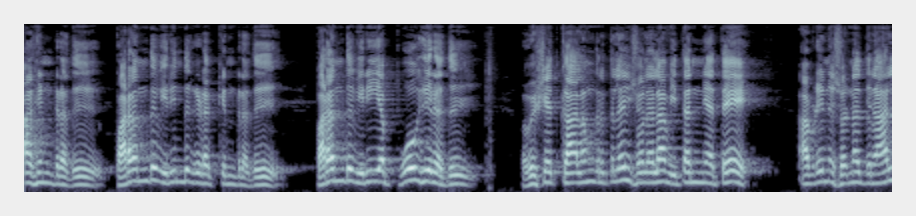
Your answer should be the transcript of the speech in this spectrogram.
ஆகின்றது பறந்து விரிந்து கிடக்கின்றது பறந்து விரிய போகிறது. பவிஷத் காலங்கிறதுலையும் சொல்லலாம் விதன்யத்தே அப்படின்னு சொன்னதுனால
